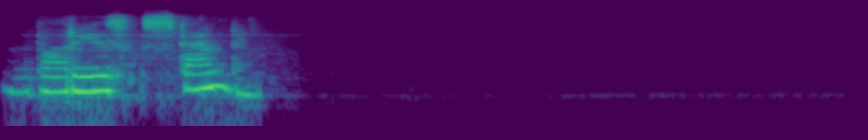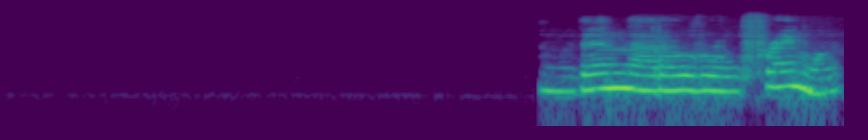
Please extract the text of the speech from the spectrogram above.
The body is standing. And within that overall framework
